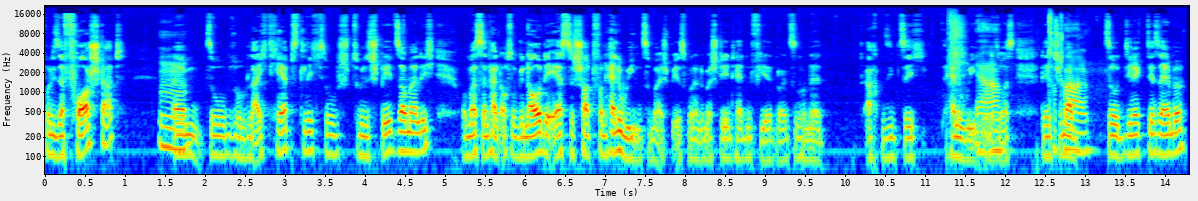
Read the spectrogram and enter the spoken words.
von dieser Vorstadt Mhm. Ähm, so, so leicht herbstlich, so zumindest spätsommerlich. Und was dann halt auch so genau der erste Shot von Halloween zum Beispiel ist, wo dann immer steht, Haddonfield 1978, Halloween ja, oder sowas. Der ist total. schon mal so direkt derselbe.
